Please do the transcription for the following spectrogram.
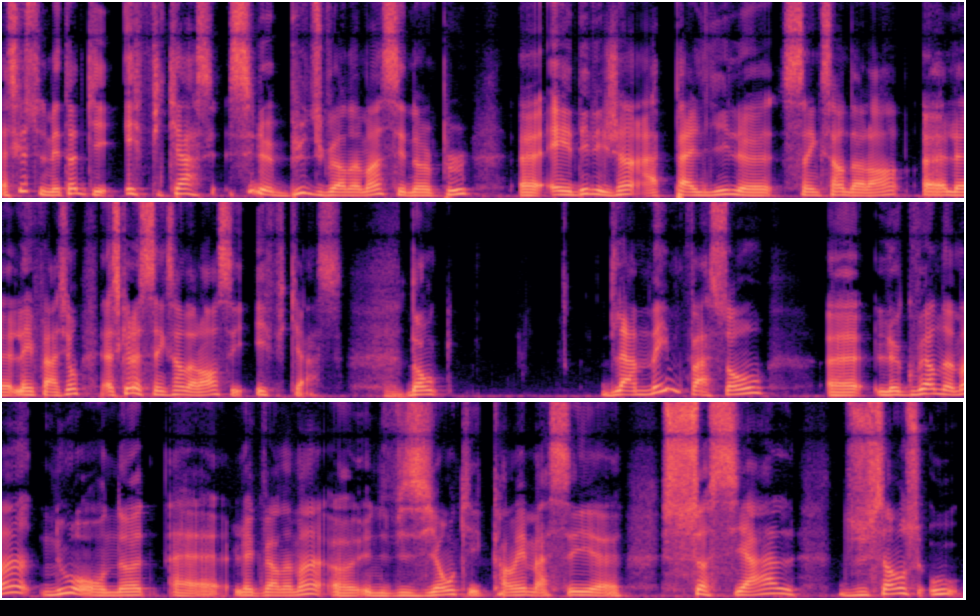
Est-ce que c'est une méthode qui est efficace? Si le but du gouvernement, c'est d'un peu euh, aider les gens à pallier le 500 dollars, euh, l'inflation, est-ce que le 500 dollars, c'est efficace? Hmm. Donc, de la même façon, euh, le gouvernement, nous, on a, le gouvernement a une vision qui est quand même assez sociale, du sens où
